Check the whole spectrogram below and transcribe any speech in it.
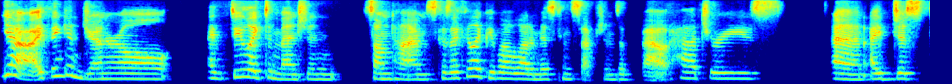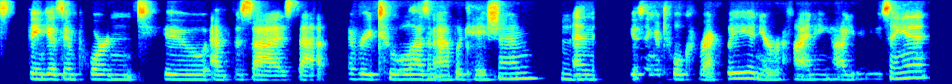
Yeah, I think in general, I do like to mention sometimes because I feel like people have a lot of misconceptions about hatcheries. And I just think it's important to emphasize that every tool has an application mm-hmm. and using a tool correctly and you're refining how you're using it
